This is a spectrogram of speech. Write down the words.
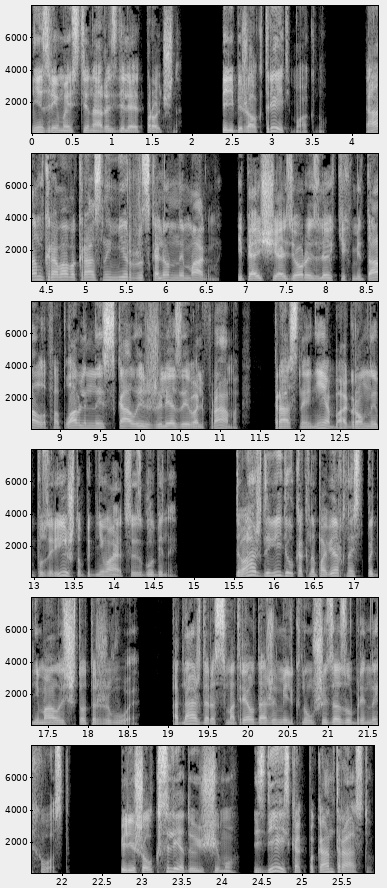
Незримая стена разделяет прочно. Перебежал к третьему окну. Там кроваво-красный мир раскаленной магмы, кипящие озера из легких металлов, оплавленные скалы из железа и вольфрама, красное небо, огромные пузыри, что поднимаются из глубины. Дважды видел, как на поверхность поднималось что-то живое. Однажды рассмотрел даже мелькнувший зазубренный хвост. Перешел к следующему. Здесь, как по контрасту,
